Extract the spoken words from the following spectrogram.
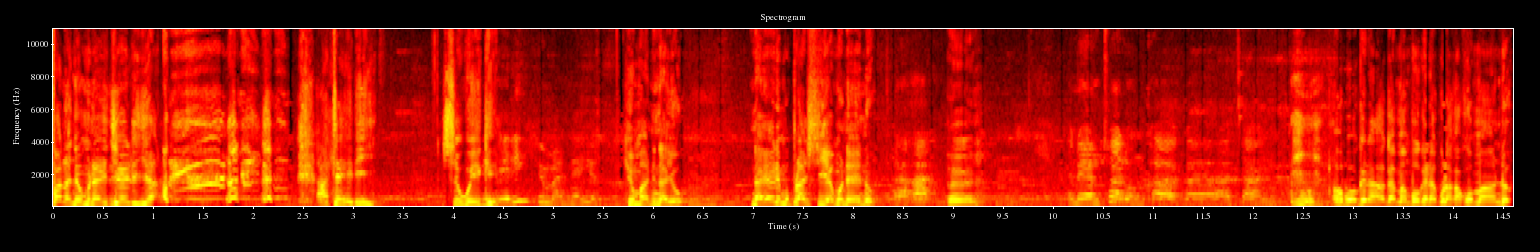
faananyi omunigeria ate eri si wigi eri human nayo. Naye eri mu price yemu neeno Eh. eno ya mitwalo nkaaga ataano. Oba ogera agamba mbogera gula kakomando.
